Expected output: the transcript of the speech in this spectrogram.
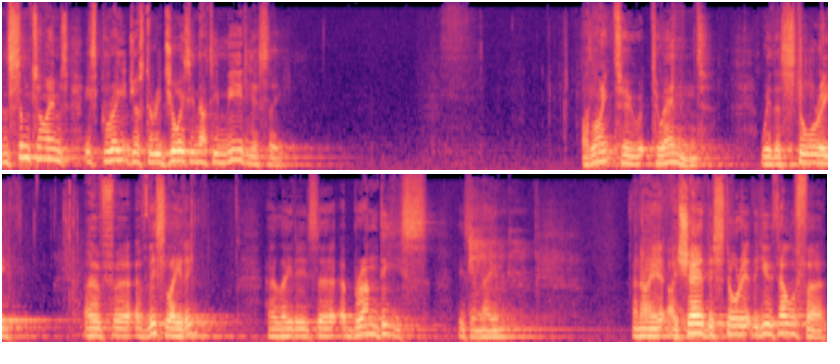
And sometimes it's great just to rejoice in that immediacy. I'd like to, to end with a story of, uh, of this lady. Her lady's uh, Brandice is her name. And I, I, shared this story at the Youth Alpha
